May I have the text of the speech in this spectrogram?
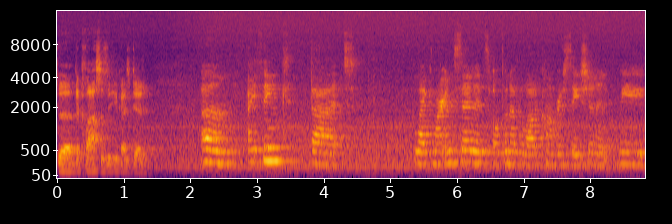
the, the classes that you guys did? Um, I think that, like Martin said, it's opened up a lot of conversation, and we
